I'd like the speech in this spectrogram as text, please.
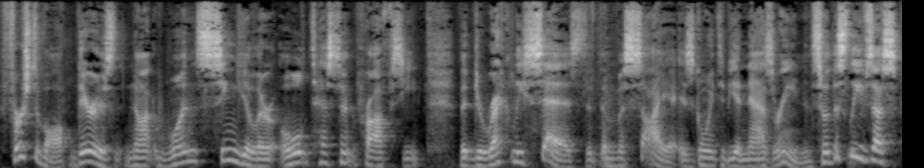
first of all, there is not one singular Old Testament prophecy that directly says that the Messiah is going to be a Nazarene. And so this leaves us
